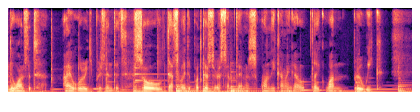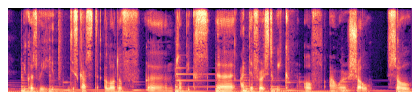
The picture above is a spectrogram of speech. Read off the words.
the ones that I already presented. So that's why the podcasts are sometimes only coming out like one per week because we discussed a lot of um, topics uh, at the first week of our show. So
